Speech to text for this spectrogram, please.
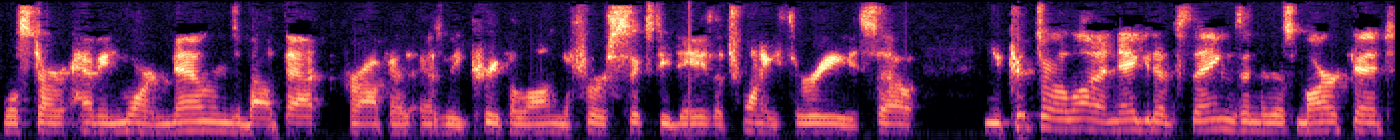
we'll start having more knowns about that crop as we creep along the first 60 days of 23. So you could throw a lot of negative things into this market,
